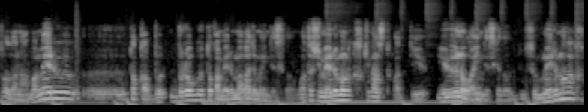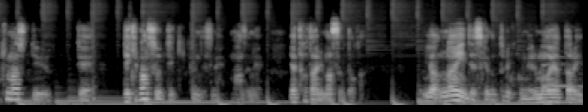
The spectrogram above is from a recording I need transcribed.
そうだな、まあ、メールとかブログとかメルマガでもいいんですけど、私メルマガ書きますとかっていう言うのはいいんですけど、そのメルマガ書きますって言って、できますって聞くんですね。まずね。やったことありますとか。いや、ないんですけど、とにかくメルマガやったらいい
